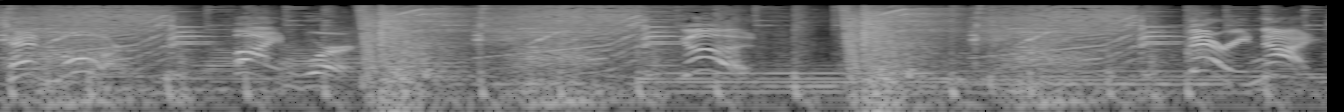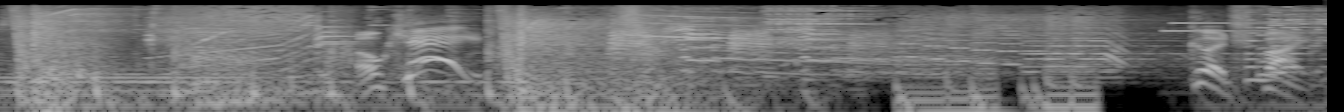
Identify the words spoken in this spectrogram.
Ten more! Fine work! Good! Very nice! Okay! Good fight.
